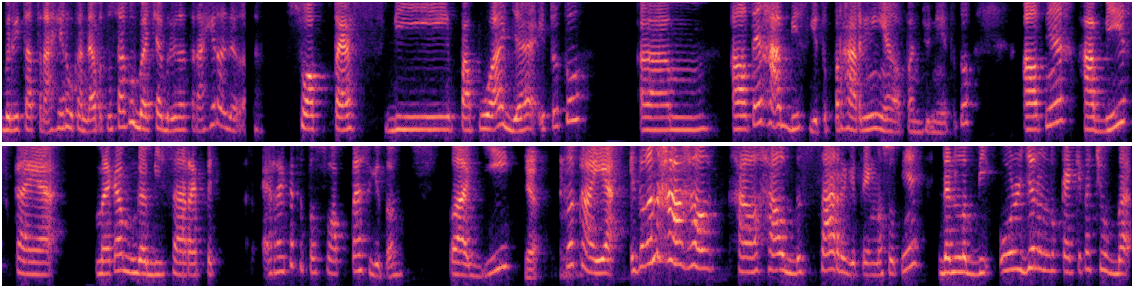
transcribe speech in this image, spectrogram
berita terakhir bukan dapat misal aku baca berita terakhir adalah swab test di Papua aja itu tuh um, alatnya habis gitu per hari ini ya 8 Juni itu tuh alatnya habis kayak mereka nggak bisa rapid rapid atau swab test gitu lagi yeah. itu kayak itu kan hal-hal hal-hal besar gitu yang maksudnya dan lebih urgent untuk kayak kita coba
